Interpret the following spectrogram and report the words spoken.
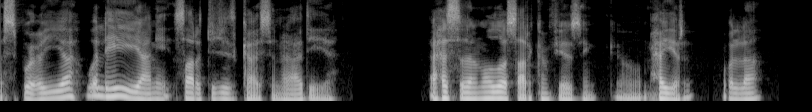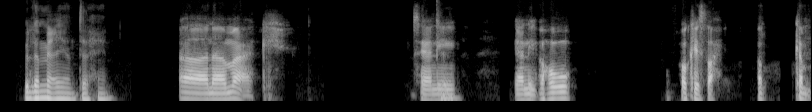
أسبوعية واللي هي يعني صارت Jujutsu Kaisen العادية. أحس الموضوع صار confusing ومحير ولا؟ ولا معي أنت الحين؟ أنا معك. بس يعني okay. يعني هو okay صح. كمل.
